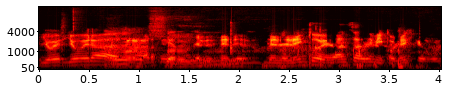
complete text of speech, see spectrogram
yo, yo era Ah, parte del, del- del- del elenco de danza de mi colegio, güey.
